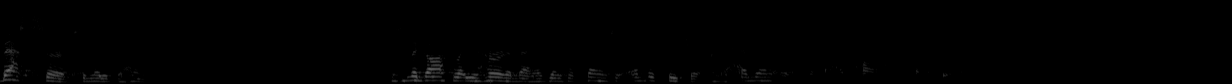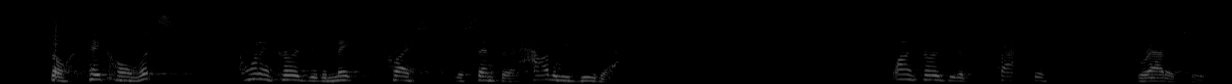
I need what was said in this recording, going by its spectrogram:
best served submitted to Him. This is the gospel that you heard and that has been proclaimed to every creature under heaven and earth, which I, Paul, have become a servant. So, take home. Let's, I want to encourage you to make Christ the center. And how do we do that? I want to encourage you to practice gratitude.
